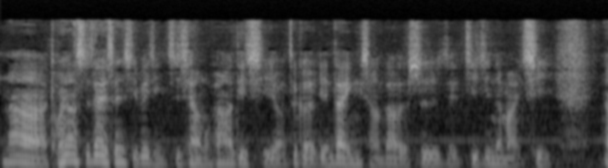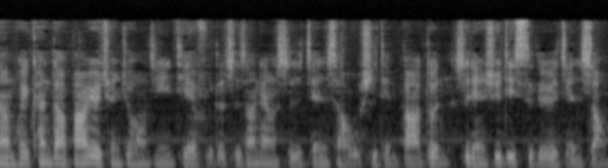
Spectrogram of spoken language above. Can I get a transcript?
那同样是在升息背景之下，我们看到第七哦，这个连带影响到的是这基金的买气。那我们可以看到八月全球黄金 ETF 的持仓量是减少五十点八吨，是连续第四个月减少。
